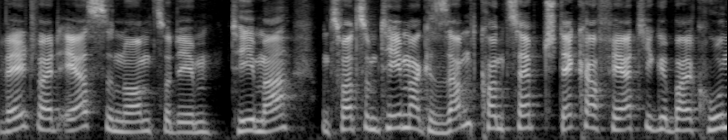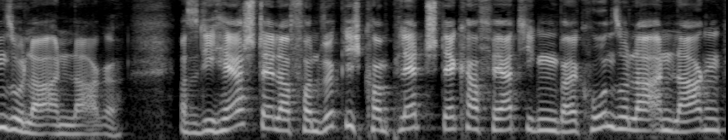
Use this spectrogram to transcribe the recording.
weltweit erste Norm zu dem Thema. Und zwar zum Thema Gesamtkonzept steckerfertige Balkonsolaranlage. Also die Hersteller von wirklich komplett steckerfertigen Balkonsolaranlagen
